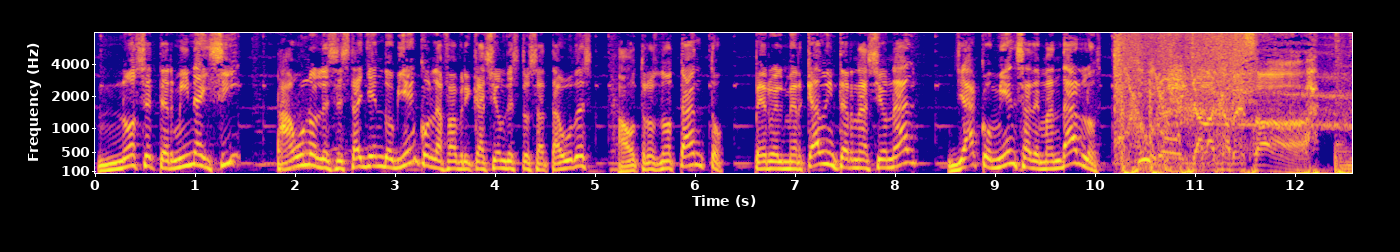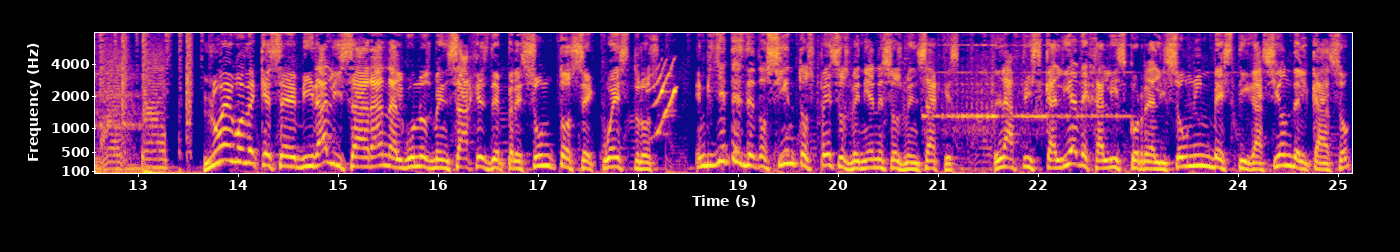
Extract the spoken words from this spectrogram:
no se termina y sí, a unos les está yendo bien con la fabricación de estos ataúdes, a otros no tanto, pero el mercado internacional ya comienza a demandarlos. Duro ya la cabeza. Luego de que se viralizaran algunos mensajes de presuntos secuestros, en billetes de 200 pesos venían esos mensajes, la Fiscalía de Jalisco realizó una investigación del caso,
